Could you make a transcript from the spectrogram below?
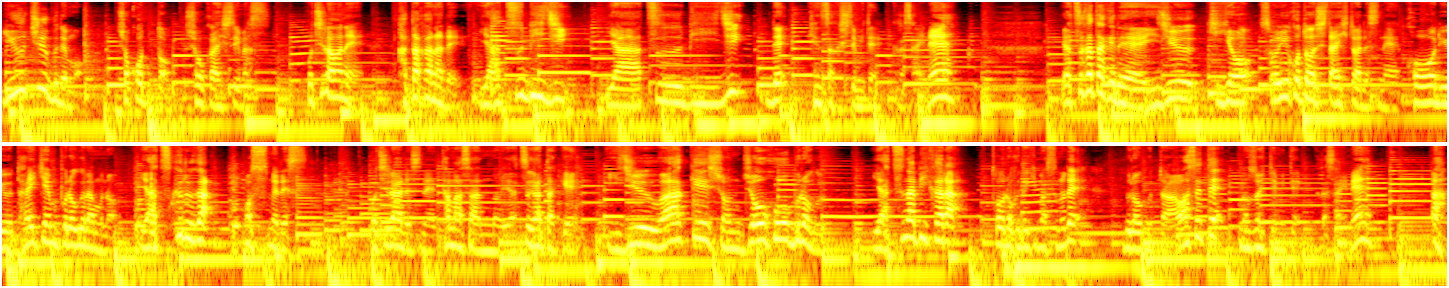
YouTube でもちょこっと紹介しています。こちらはね、カタカナでやつびじ、やつびじで検索してみてくださいね。八ヶ岳で移住起業そういうことをしたい人はですね交流体験プログラムのやつくるがおすすめですこちらはですねタマさんの八ヶ岳移住ワーケーション情報ブログやつナビから登録できますのでブログと合わせて覗いてみてくださいねあ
